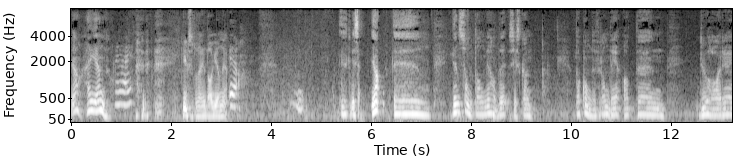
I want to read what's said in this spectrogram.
Ja, hei igjen. Hei, hei. Hilser på deg i dag igjen, jeg. Ja. Eh, Skal vi se. Ja, eh, den samtalen vi hadde sist gang, da kom det fram det at eh, du har eh,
